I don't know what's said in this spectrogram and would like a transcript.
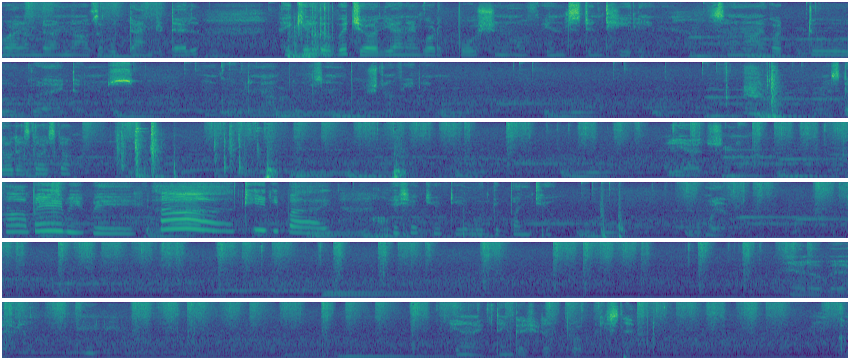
Well, I'm done. Now's a good time to tell. I killed a witch earlier and I got a potion of instant healing. So now I got two good items golden apples and potion of healing. Let's go, let's go, let's go. Yeah, no. Oh, baby pig. Ah, kitty pie. You're so cute. I want to punch you. Whatever. Hello, bird. Yeah, I think I should have probably slept. Come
